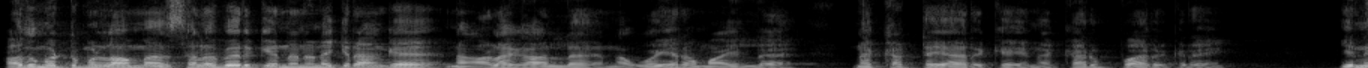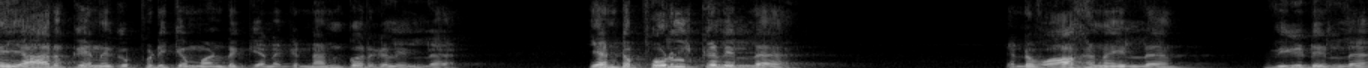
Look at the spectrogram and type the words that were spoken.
அது மட்டும் இல்லாமல் சில பேருக்கு என்ன நினைக்கிறாங்க? நான் அழகாக இல்லை நான் உயரமாக இல்லை நான் கட்டையாக இருக்கேன் நான் கருப்பாக இருக்கிறேன். என்னை யாருக்கும் எனக்கு பிடிக்க மாட்டேங்குது. எனக்கு நண்பர்கள் இல்லை. என்கிட்ட பொருட்கள் இல்லை என்கிட்ட வாகனம் இல்லை வீடு இல்லை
